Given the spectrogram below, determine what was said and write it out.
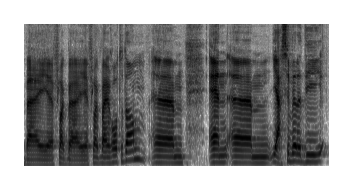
bij, vlakbij, vlakbij Rotterdam. Um, en um, ja, ze willen die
